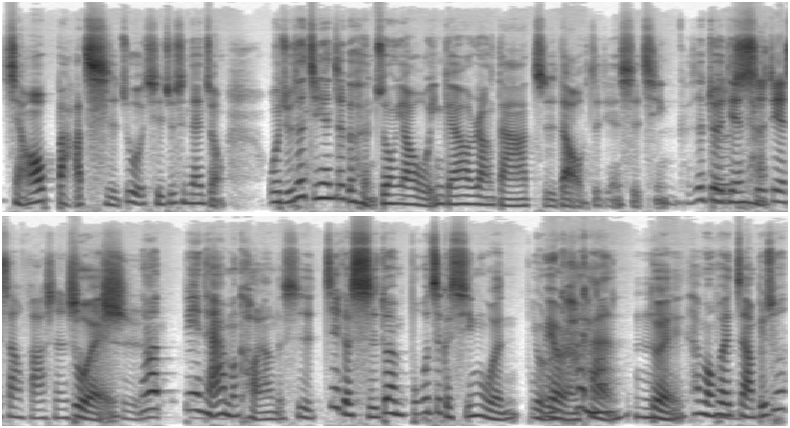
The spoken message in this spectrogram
想要把持住，其实就是那种。我觉得今天这个很重要，我应该要让大家知道这件事情。可是对电台，世界上发生什么事？那电视台他们考量的是这个时段播这个新闻有人看，对他们会这样。比如说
